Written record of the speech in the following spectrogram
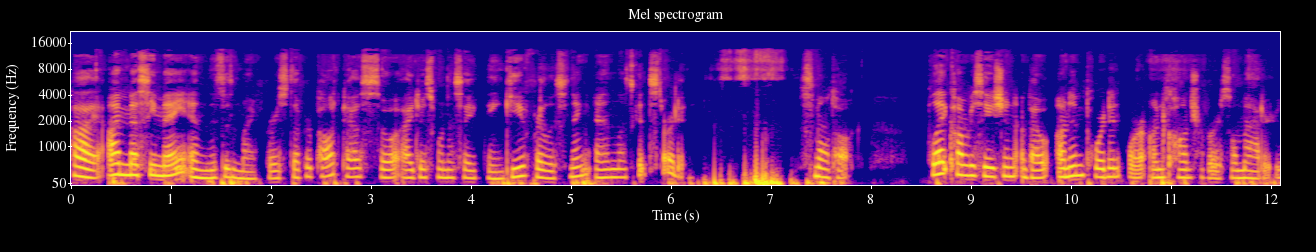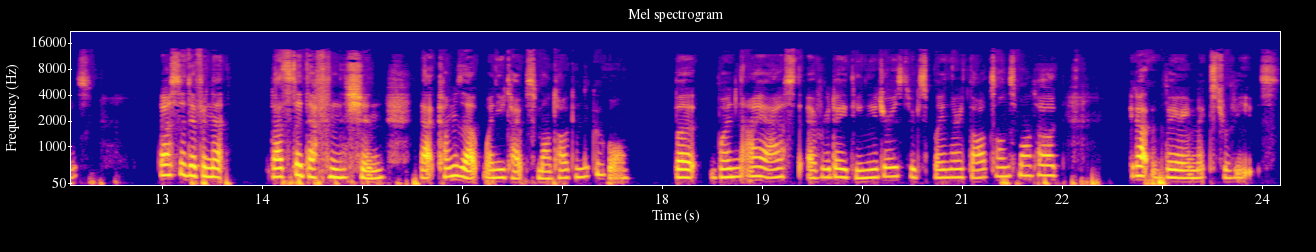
Hi, I'm Messy May, and this is my first ever podcast, so I just want to say thank you for listening and let's get started. Small talk polite conversation about unimportant or uncontroversial matters. That's the, defini- that's the definition that comes up when you type small talk into Google. But when I asked everyday teenagers to explain their thoughts on small talk, it got very mixed reviews.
